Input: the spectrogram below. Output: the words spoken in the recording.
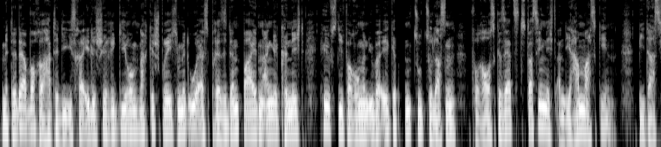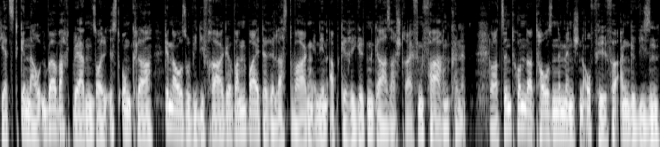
Mitte der Woche hatte die israelische Regierung nach Gesprächen mit US-Präsident Biden angekündigt, Hilfslieferungen über Ägypten zuzulassen, vorausgesetzt, dass sie nicht an die Hamas gehen. Wie das jetzt genau überwacht wird, werden soll, ist unklar, genauso wie die Frage, wann weitere Lastwagen in den abgeriegelten Gazastreifen fahren können. Dort sind Hunderttausende Menschen auf Hilfe angewiesen.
